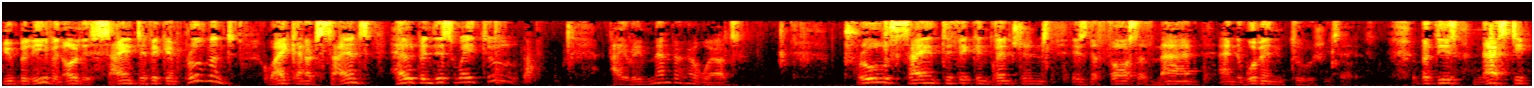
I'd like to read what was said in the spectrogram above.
you believe in all this scientific improvement. Why cannot science help in this way too? I remember her words. True scientific invention is the force of man and woman too, she says. But these nasty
